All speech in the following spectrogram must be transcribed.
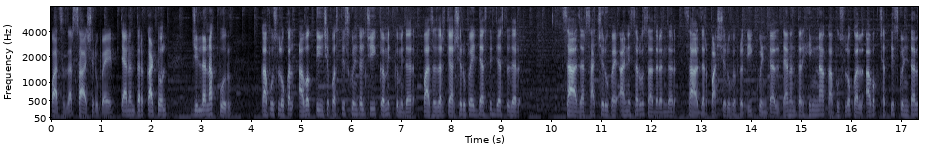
पाच हजार सहाशे रुपये. त्यानंतर काटोल जिल्हा नागपूर. कापूस लोकल आवक तीनशे पस्तीस क्विंटलची कमीत कमी दर पाच हजार चारशे रुपये जास्तीत जास्त दर सहा हजार सातशे रुपये आणि सर्वसाधारण दर सहा हजार पाचशे रुपये प्रति क्विंटल. त्यानंतर हिंगणा कापूस लोकल आवक छत्तीस क्विंटल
